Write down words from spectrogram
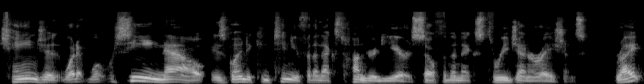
changes, what what we're seeing now is going to continue for the next hundred years. So, for the next three generations, right?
